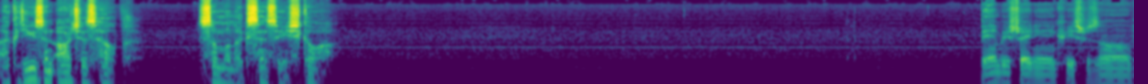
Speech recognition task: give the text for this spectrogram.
I could use an archer's help. Someone like Sensei Ishikawa. Bamboo striking, increase resolve.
